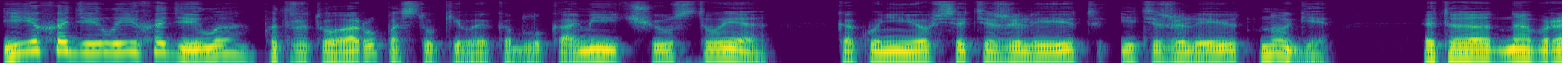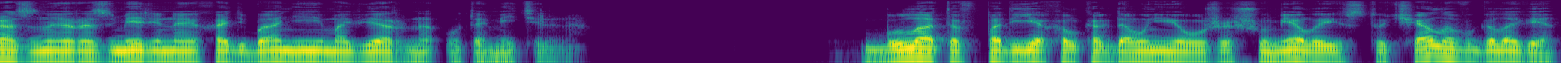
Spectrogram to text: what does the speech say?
и я ходила и ходила по тротуару, постукивая каблуками и чувствуя, как у нее все тяжелеют и тяжелеют ноги. Эта однообразная размеренная ходьба неимоверно утомительна. Булатов подъехал, когда у нее уже шумело и стучало в голове.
